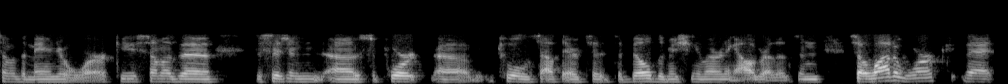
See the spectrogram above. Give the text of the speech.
some of the manual work. Use some of the decision uh, support uh, tools out there to to build the machine learning algorithms. And so a lot of work that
